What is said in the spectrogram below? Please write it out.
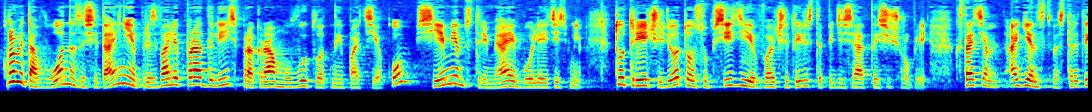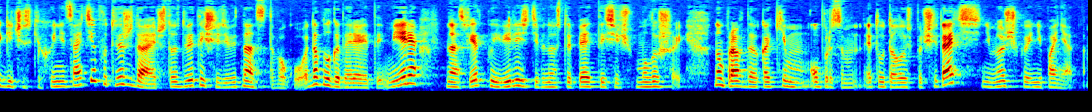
Кроме того, на заседании призвали продлить программу выплат на ипотеку семьям с тремя и более детьми. Тут речь идет о субсидии в 450 тысяч рублей. Кстати, агентство стратегических инициатив утверждает, что с 2019 года благодаря этой мере на свет появились 95 тысяч тысяч малышей. Ну, правда, каким образом это удалось подсчитать, немножечко непонятно.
